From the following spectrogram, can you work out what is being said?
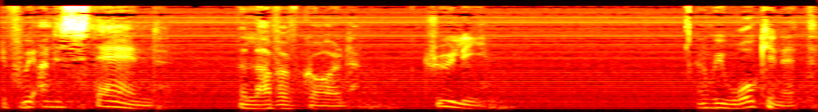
If we understand the love of God truly, and we walk in it,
